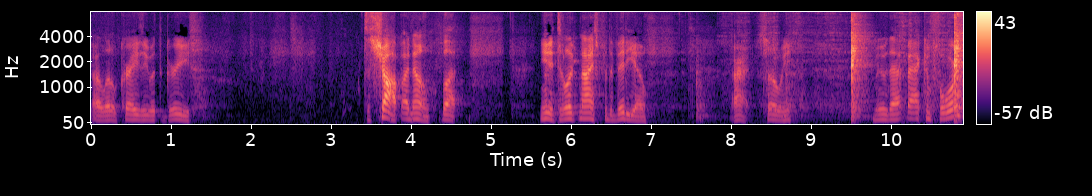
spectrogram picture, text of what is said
Got a little crazy with the grease. It's a shop, I know, but need it to look nice for the video. All right, so we move that back and forth.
